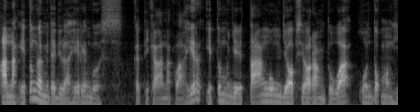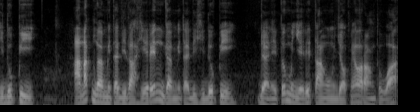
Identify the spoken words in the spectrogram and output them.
anak itu nggak minta dilahirin bos ketika anak lahir itu menjadi tanggung jawab si orang tua untuk menghidupi anak nggak minta dilahirin nggak minta dihidupi. Dan itu menjadi tanggung jawabnya orang tua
